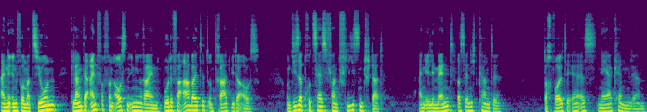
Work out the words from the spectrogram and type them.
Eine Information gelangte einfach von außen in ihn rein, wurde verarbeitet und trat wieder aus. Und dieser Prozess fand fließend statt, ein Element, was er nicht kannte doch wollte er es näher kennenlernen.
